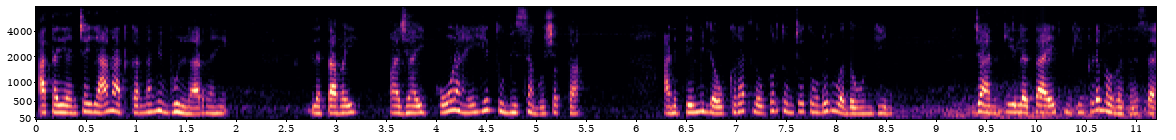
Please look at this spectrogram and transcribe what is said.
आता यांच्या या नाटकांना मी भुलणार नाही. लताबाई माझी आई कोण आहे हे तुम्हीच सांगू शकता. आणि ते मी लवकरात लवकर तुमच्या तोंडून वदवून घेईन. जानकी लता एकमेकींकडे बघत असतात.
